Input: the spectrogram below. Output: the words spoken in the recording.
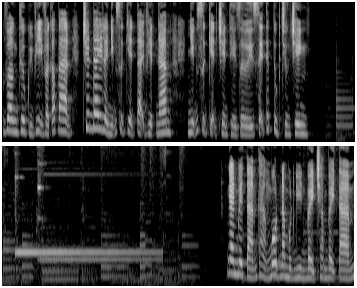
Vâng, thưa quý vị và các bạn, trên đây là những sự kiện tại Việt Nam, những sự kiện trên thế giới sẽ tiếp tục chương trình. Ngày 18 tháng 1 năm 1778,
